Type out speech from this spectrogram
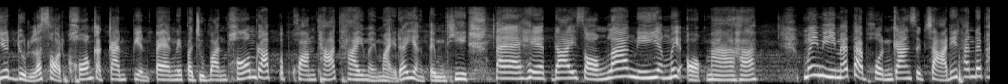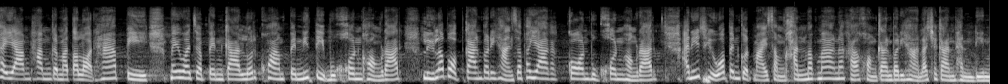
ยืดหยุ่นและสอดคล้องกับการเปลี่ยนแปลงในปัจจุบันพร้อมรับกับความท้าทายใหม่ ๆ ได้อย่างเต็มที่ แต่เหตุใดสองร่างนี้ยังไม่ออกมาคะ ไม่มีแม้แต่ผลการศึกษาที่ท่านได้พยายามทำกันมาตลอด 5 ปี ไม่ว่าจะเป็นการลดความเป็นนิติบุคคลของรัฐ หรือระบบการบริหารทรัพยากรบุคคลของรัฐ อันนี้ถือว่าเป็นกฎหมายสำคัญมากๆนะคะ ของการบริหารราชการแผ่นดิน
